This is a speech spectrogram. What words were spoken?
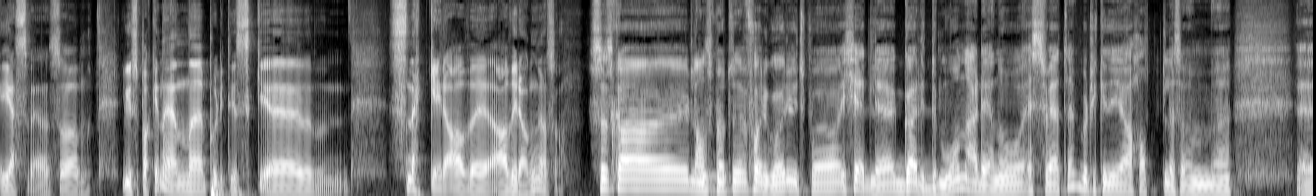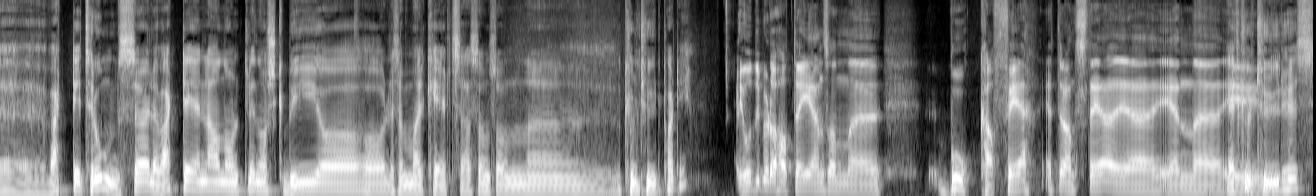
i, SV. Så Lysbakken er en politisk uh, snekker av, av rang, altså. Så skal landsmøtet foregå ute på kjedelige Gardermoen, er det noe SV til? Burde ikke de ha hatt liksom uh, vært i Tromsø eller vært i en eller annen ordentlig norsk by og, og liksom markert seg som sånn kulturparti? Jo, de burde ha hatt det i en sånn bokkafé et eller annet sted. I, i en, et kulturhus?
